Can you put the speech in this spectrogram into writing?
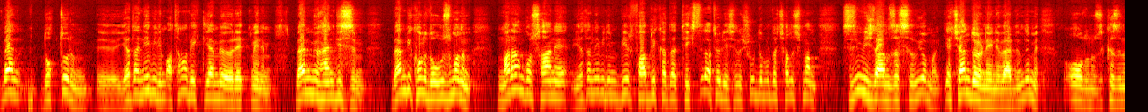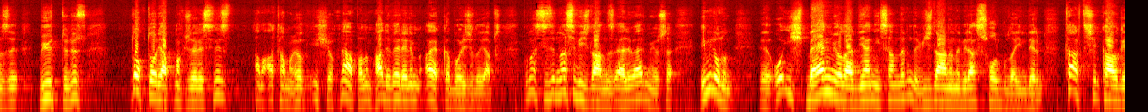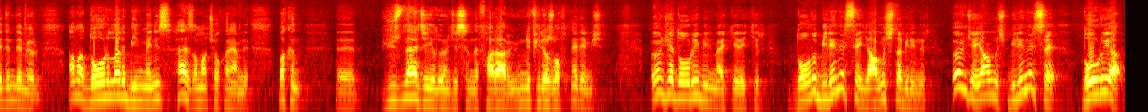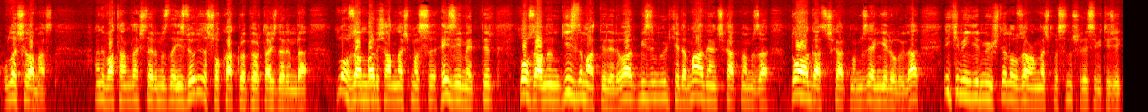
Ben doktorum e, ya da ne bileyim atama bekleyen bir öğretmenim. Ben mühendisim. Ben bir konuda uzmanım. Marangozhane ya da ne bileyim bir fabrikada, tekstil atölyesinde şurada burada çalışmam sizin vicdanınıza sığıyor mu? Geçen de örneğini verdim değil mi? Oğlunuzu, kızınızı büyüttünüz. Doktor yapmak üzeresiniz ama atama yok, iş yok. Ne yapalım? Hadi verelim ayakkabı boyacılığı yapsın. Buna sizin nasıl vicdanınız el vermiyorsa emin olun e, o iş beğenmiyorlar diyen insanların da vicdanını biraz sorgulayın derim. Tartışın, kavga edin demiyorum. Ama doğruları bilmeniz her zaman çok önemli. Bakın e, yüzlerce yıl öncesinde Farabi, ünlü filozof ne demiş? Önce doğruyu bilmek gerekir. Doğru bilinirse yanlış da bilinir. Önce yanlış bilinirse doğruya ulaşılamaz. Hani vatandaşlarımızla izliyoruz ya sokak röportajlarında Lozan Barış Anlaşması hezimettir. Lozan'ın gizli maddeleri var. Bizim ülkede maden çıkartmamıza, doğalgaz çıkartmamıza engel oluyorlar. 2023'te Lozan Anlaşması'nın süresi bitecek.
